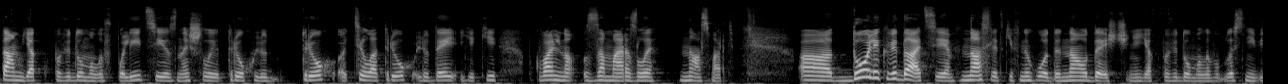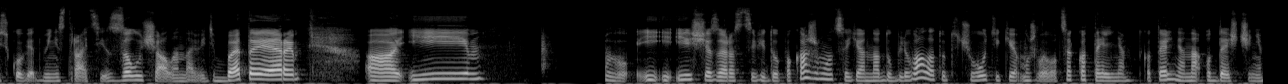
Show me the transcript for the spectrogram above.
Там, як повідомили в поліції, знайшли трьох люд... трьох тіла трьох людей, які буквально замерзли насмерть. До ліквідації наслідків негоди на Одещині, як повідомили в обласній військовій адміністрації, залучали навіть БТРи. І, і, і, і ще зараз це відео покажемо. Це я надублювала тут, чого тільки можливо. Це котельня, котельня на Одещині.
